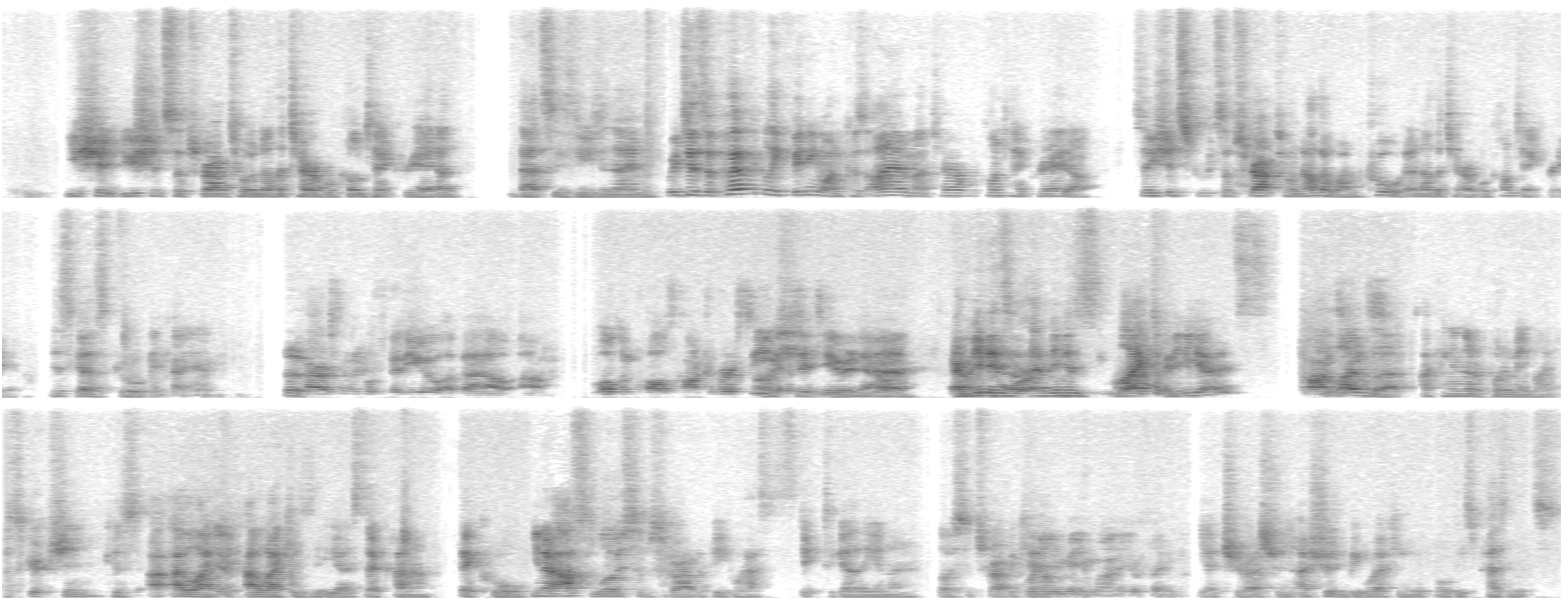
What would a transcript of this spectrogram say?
You should you should subscribe to another terrible content creator. That's his username, which is a perfectly fitting one because I am a terrible content creator. So you should subscribe to another one called another terrible content creator. This guy's cool. I cool. think I am. Harrison Nichols video about um, Logan Paul's controversy. Oh shit, continuing you're in there. I mean his For I mean his liked videos. I love that. I think I'm gonna put him in my description because I, I like it. I like his videos. They're kind of they're cool. You know, us low subscriber people have to stick together. You know, low subscriber What do you mean? Why you're famous? Yeah, true. I shouldn't. I shouldn't be working with all these peasants.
